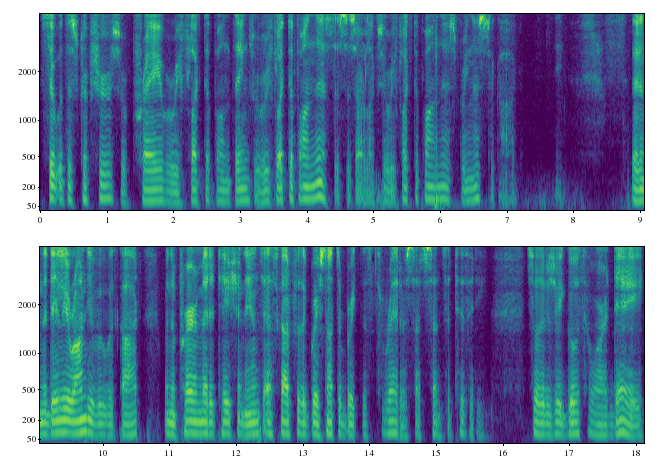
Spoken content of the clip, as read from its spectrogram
sit with the scriptures or pray or reflect upon things, or reflect upon this. This is our lecture. Reflect upon this. Bring this to God. That in the daily rendezvous with God, when the prayer and meditation ends, ask God for the grace not to break the thread of such sensitivity, so that as we go through our day,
